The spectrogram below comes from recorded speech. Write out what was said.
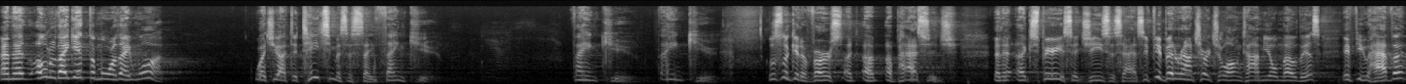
And the older they get, the more they want. What you have to teach them is to say, Thank you. Thank you. Thank you. Let's look at a verse, a, a, a passage, an experience that Jesus has. If you've been around church a long time, you'll know this. If you haven't,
